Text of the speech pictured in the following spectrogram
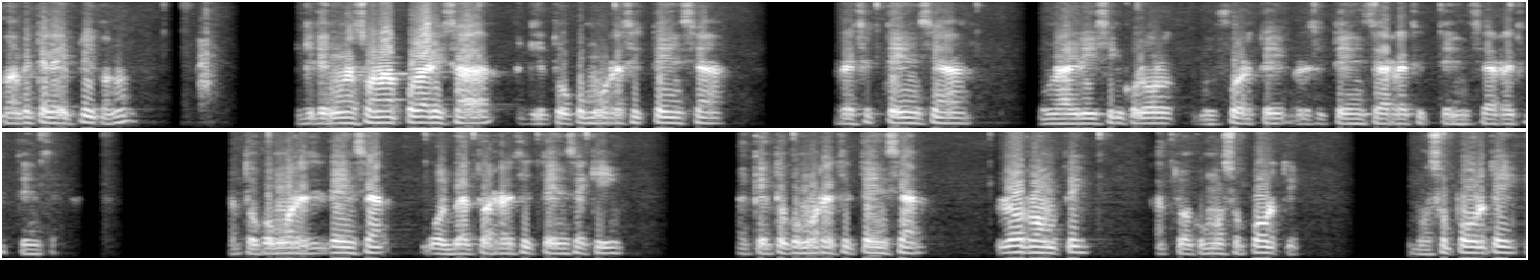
nuevamente les explico, ¿no? Aquí tengo una zona polarizada, aquí estoy como resistencia, resistencia, una gris sin color muy fuerte, resistencia, resistencia, resistencia. Actuó como resistencia, vuelve a actuar resistencia aquí, aquí esto como resistencia, lo rompe, actúa como soporte, como soporte,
